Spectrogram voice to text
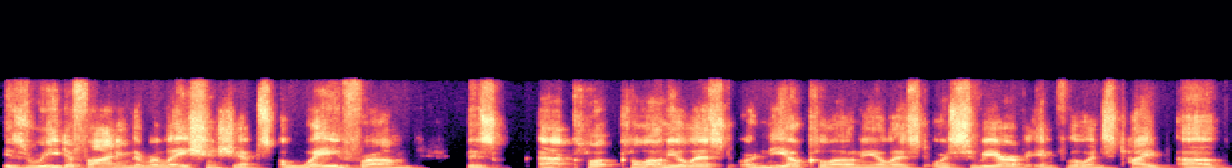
is redefining the relationships away from this uh, colonialist or neo-colonialist or sphere of influence type of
